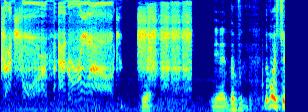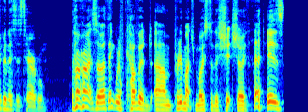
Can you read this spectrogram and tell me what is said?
transform and roll out. yeah. Yeah the the voice chip in this is terrible. All right so i think we've covered um, pretty much most of the shit show that is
